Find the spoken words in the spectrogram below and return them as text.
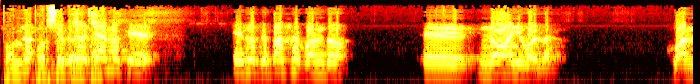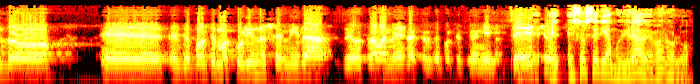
por, por su cuenta es lo que pasa cuando eh, no hay igualdad. Cuando eh, el deporte masculino se mira de otra manera que el deporte femenino. De eh, hecho, eso sería muy grave, Manolo.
